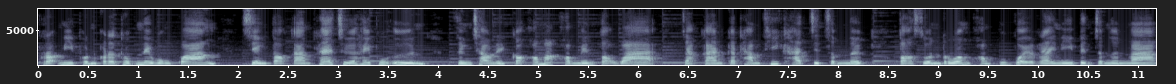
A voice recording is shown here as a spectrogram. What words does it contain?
เพราะมีผลกระทบในวงกว้าง เสี่ยงต่อการแพร่เชื้อให้ผู้อื่น ซึ่งชาวเน็ตก็เข้ามาคอมเมนต์ต่อว่า จากการกระทำที่ขาดจิตสำนึก ต่อส่วนรวมของผู้ป่วยรายนี้เป็นจำนวนมาก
